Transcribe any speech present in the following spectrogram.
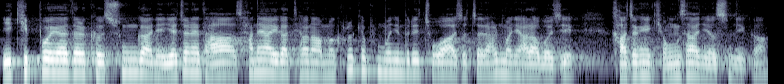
이 기뻐해야 될 그 순간에 예전에 다 사내 아이가 태어나면 그렇게 부모님들이 좋아하셨잖아요. 할머니, 할아버지, 가정의 경산이었습니까?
